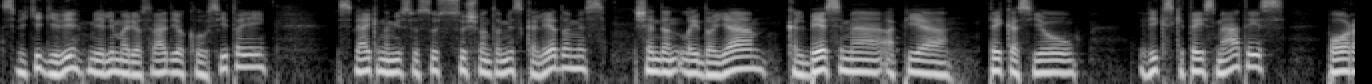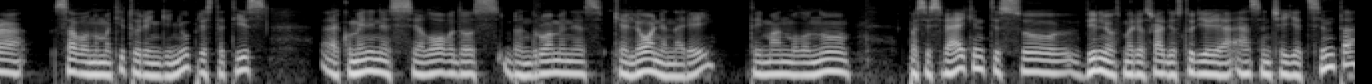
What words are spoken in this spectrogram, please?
Sveiki gyvi, mėly Marijos radio klausytojai. Sveikinam jūs visus su šventomis kalėdomis. Šiandien laidoje kalbėsime apie tai, kas jau vyks kitais metais. Porą savo numatytų renginių pristatys ekumeninės sielovados bendruomenės kelionė nariai. Tai man malonu pasisveikinti su Vilniaus Marijos radio studijoje esančia Jacinta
